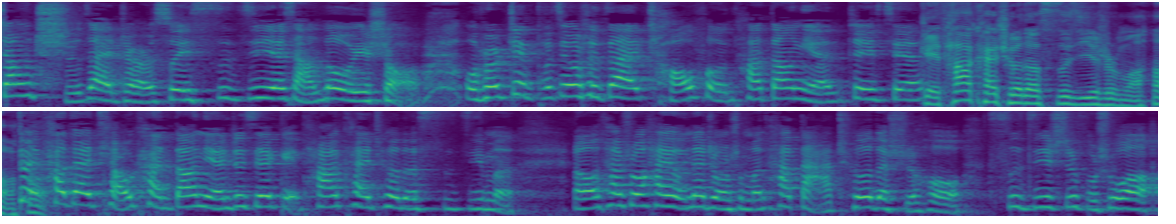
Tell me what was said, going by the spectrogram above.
张弛在这儿，所以司机也想露一手。我说，这不就是在嘲讽他当年这些给他开车的司机是吗？对，他在调侃当年这些给他开车的司机们。然后他说还有那种什么，他打车的时候，司机师傅说，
